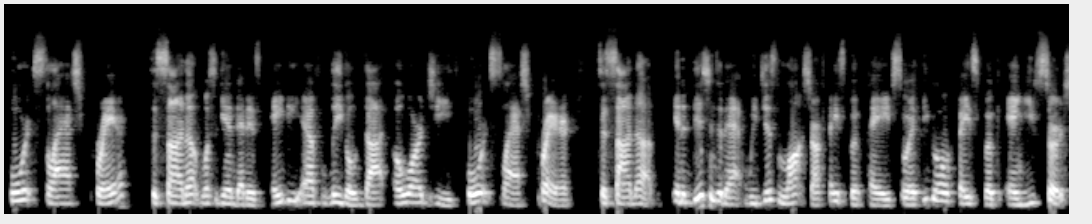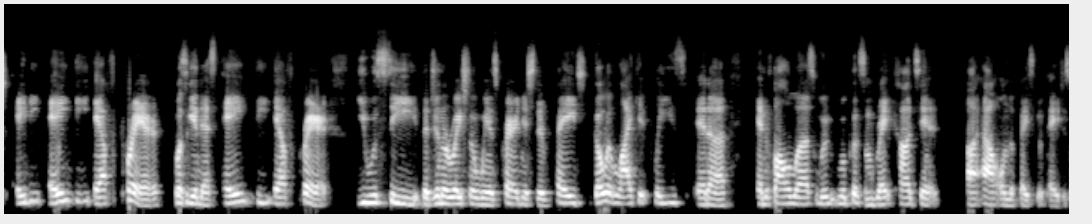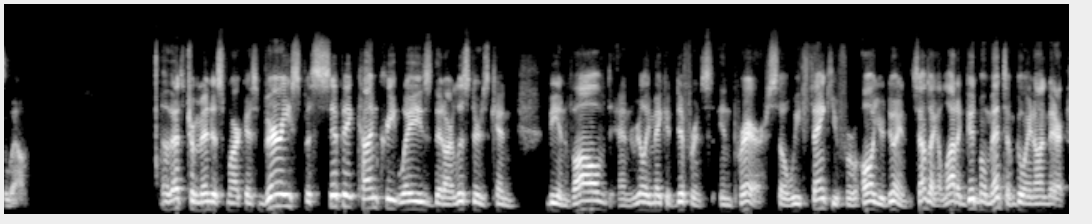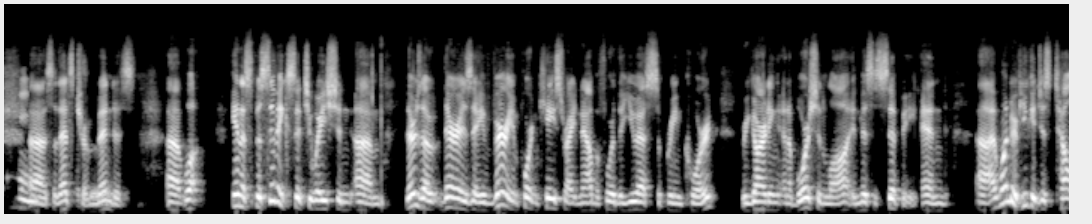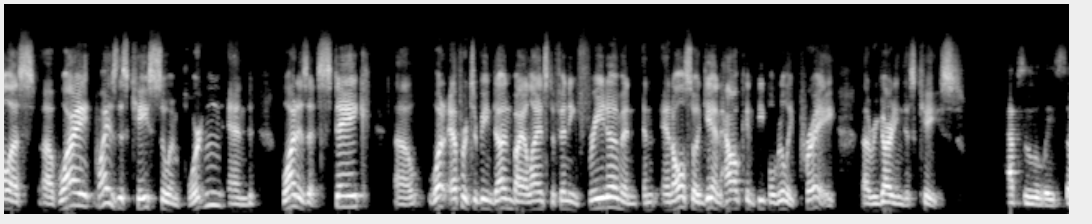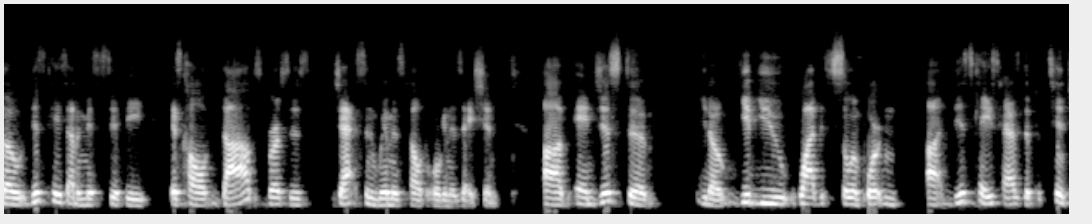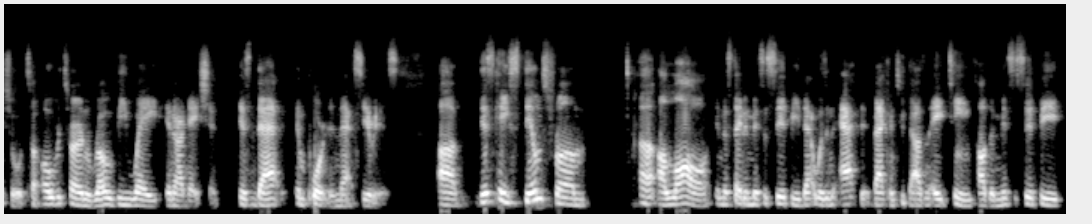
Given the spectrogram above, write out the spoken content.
forward slash prayer to sign up. Once again, that is adflegal.org forward slash prayer to sign up. In addition to that, we just launched our Facebook page. So if you go on Facebook and you search AD, ADF prayer, once again, that's ADF prayer, you will see the Generational Wins Prayer Initiative page. Go and like it, please, and uh, and follow us. We'll, we'll put some great content uh, out on the Facebook page as well. Oh, that's tremendous, Marcus. Very specific, concrete ways that our listeners can be involved and really make a difference in prayer. So we thank you for all you're doing. It sounds like a lot of good momentum going on there. Uh, so that's tremendous. Uh, well, in a specific situation, um, there's a there is a very important case right now before the U.S. Supreme Court regarding an abortion law in Mississippi, and uh, I wonder if you could just tell us uh, why why is this case so important and what is at stake, uh, what efforts are being done by Alliance Defending Freedom, and and and also again, how can people really pray uh, regarding this case? Absolutely. So this case out of Mississippi is called Dobbs versus Jackson Women's Health Organization, uh, and just to you know give you why this is so important. Uh, this case has the potential to overturn Roe v. Wade in our nation is that important and that serious. Uh, this case stems from uh, a law in the state of Mississippi that was enacted back in 2018 called the Mississippi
